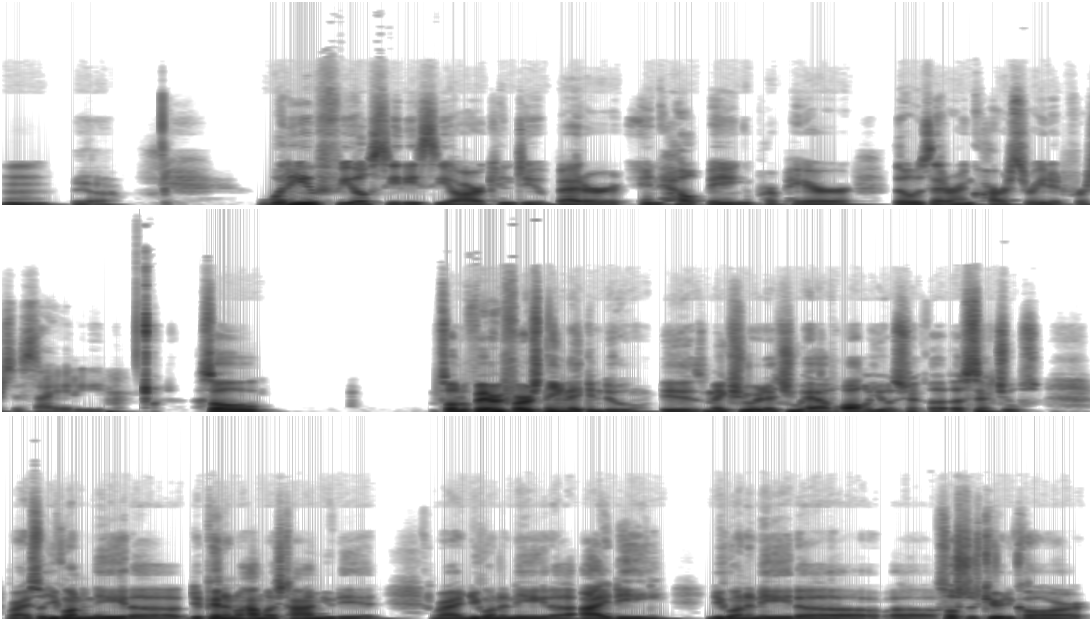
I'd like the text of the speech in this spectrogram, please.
Hmm. Yeah. What do you feel CDCR can do better in helping prepare those that are incarcerated for society? So, so the very first thing they can do is make sure that you have all your uh, essentials, right? So you're going to need, uh, depending on how much time you did, right? You're going to need a ID. You're going to need a, a social security card.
